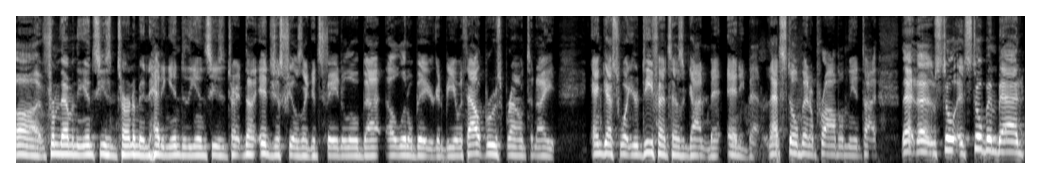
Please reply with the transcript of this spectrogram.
uh, from them in the in season tournament, heading into the in season tournament, it just feels like it's faded a little bit. A little bit. You're going to be without Bruce Brown tonight, and guess what? Your defense hasn't gotten any better. That's still been a problem the entire. That that still it's still been bad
